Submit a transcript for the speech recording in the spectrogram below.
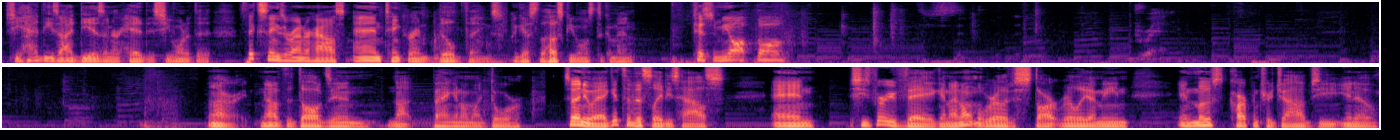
She had these ideas in her head that she wanted to fix things around her house and tinker and build things. I guess the husky wants to come in. Pissing me off, dog. All right, now that the dog's in, not banging on my door. So anyway, I get to this lady's house and she's very vague and I don't know where to start really. I mean, in most carpentry jobs, you, you know,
